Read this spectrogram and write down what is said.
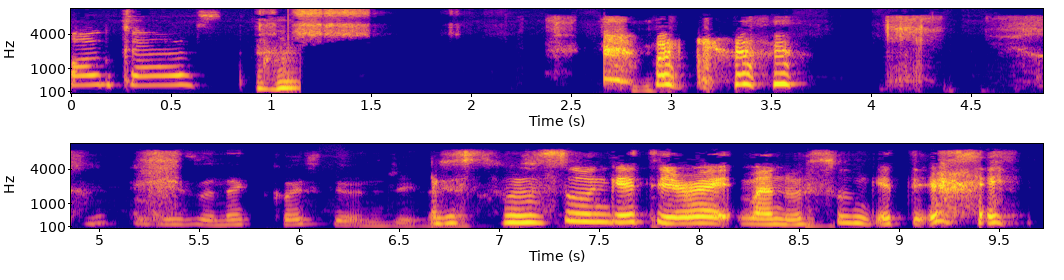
Podcast. Here's the next question, next We'll soon get it right, man. We'll soon get it right.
